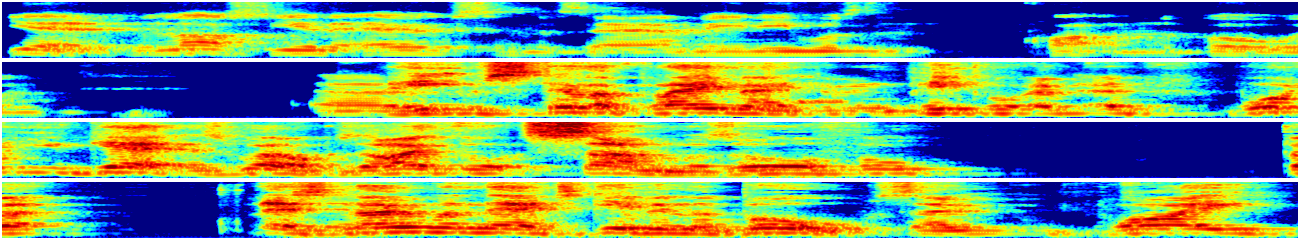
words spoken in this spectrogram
yeah, the last year that Eriksen was there. I mean, he wasn't quite on the ball, and um, He was still a playmaker, and people. And, and what you get as well, because I thought Son was awful, but there's no one there to give him the ball. So why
